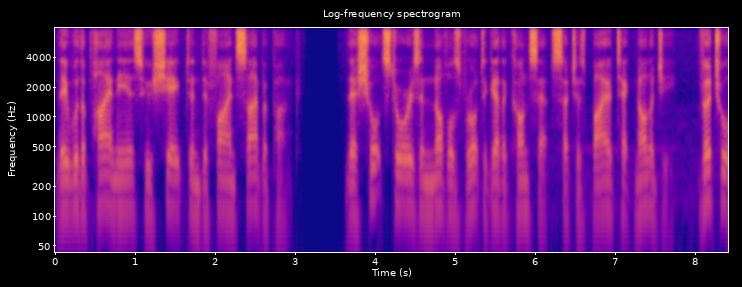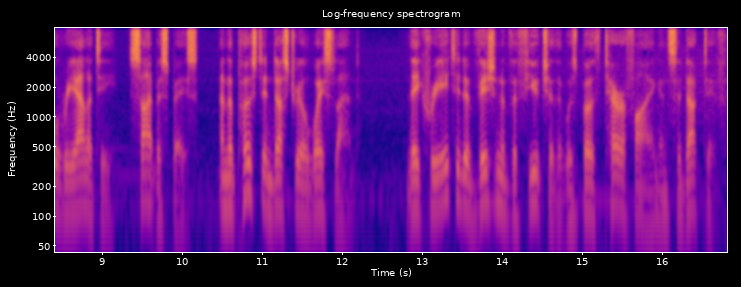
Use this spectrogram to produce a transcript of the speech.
They were the pioneers who shaped and defined cyberpunk. Their short stories and novels brought together concepts such as biotechnology, virtual reality, cyberspace, and the post industrial wasteland. They created a vision of the future that was both terrifying and seductive.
